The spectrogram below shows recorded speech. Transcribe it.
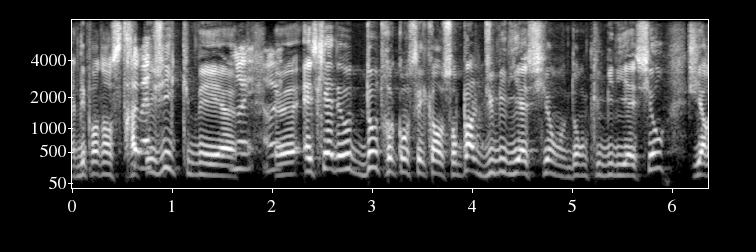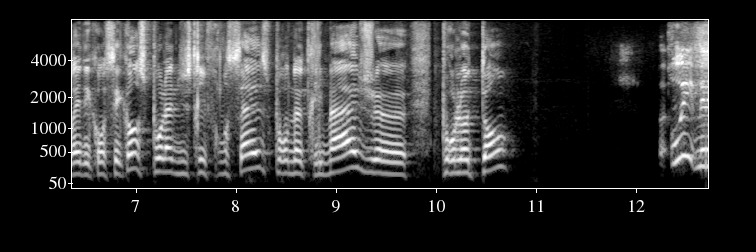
indépendance stratégique, mais euh, euh, est-ce qu'il y a d'autres conséquences? On parle d'humiliation, donc l'humiliation, il y aurait des conséquences pour l'industrie française, pour notre image, pour l'OTAN? Oui, mais,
